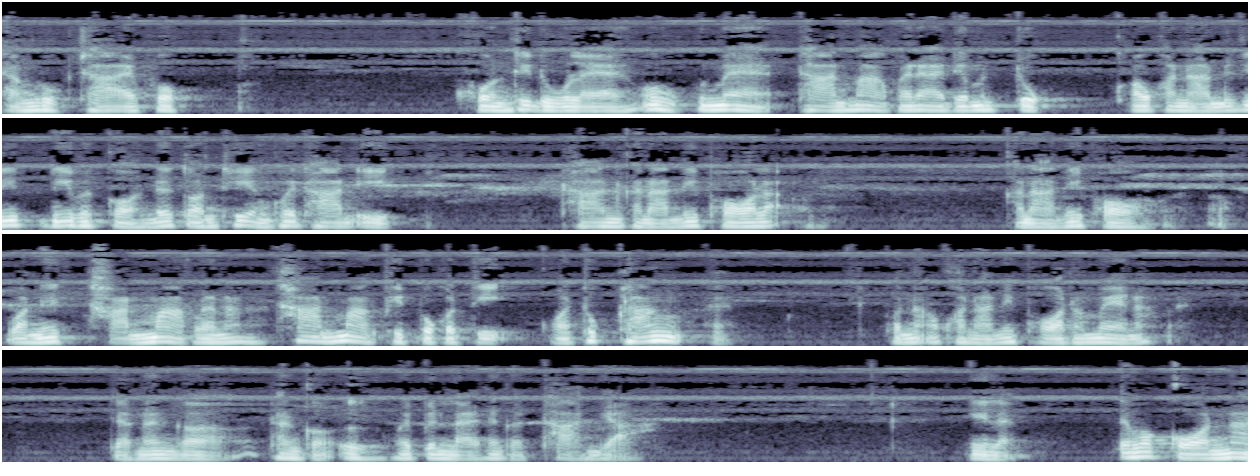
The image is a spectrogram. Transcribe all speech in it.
ทางลูกชายพวก คนที่ดูแล โอ้ คุณแม่ ทานมากไม่ได้ เดี๋ยวมันจุก เอาขนาดนี้นี้ไปก่อนเดี๋ยวตอนเที่ยงค่อยทานอีก ทานขนาดนี้พอละขนาดนี้พอ วันนี้ทานมากแล้วนะทานมากผิดปกติกว่าทุกครั้งเราะนั้นเอาขนาดนี้พอนะแม่นะจากนั้นก็ท่านก็เออไม่เป็นไรท่านก็ทานยา นี่แหละ แต่ว่าก่อนหน้า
